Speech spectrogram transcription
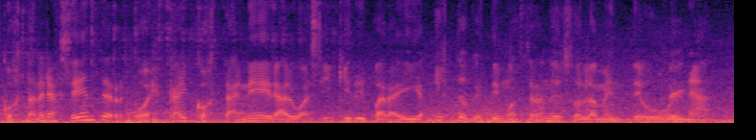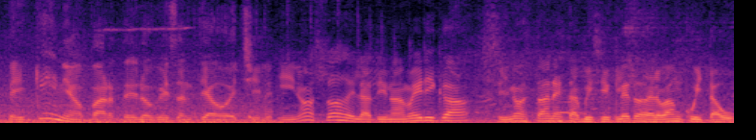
Costanera Center o Sky Costanera, algo así, quiero ir para ahí. Esto que estoy mostrando es solamente una pequeña parte de lo que es Santiago de Chile. Y no sos de Latinoamérica si no están estas bicicletas del Banco Itaú.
